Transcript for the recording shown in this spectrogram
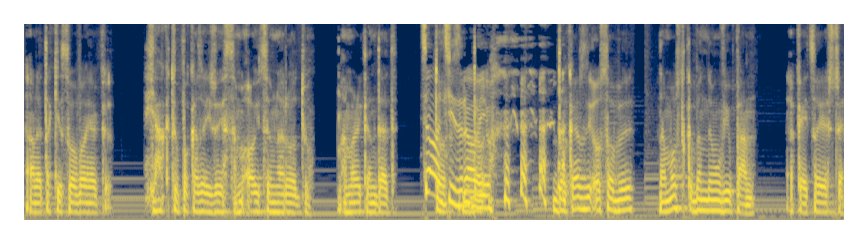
ale takie słowa jak jak tu pokazać, że jestem ojcem narodu? American Dad. Co on ci zrobił? Do każdej osoby na mostku będę mówił pan. Okej, co jeszcze?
